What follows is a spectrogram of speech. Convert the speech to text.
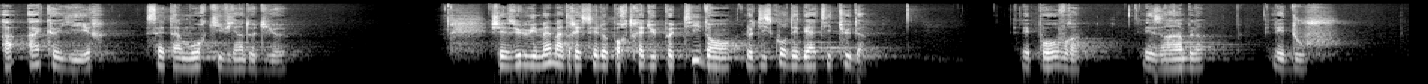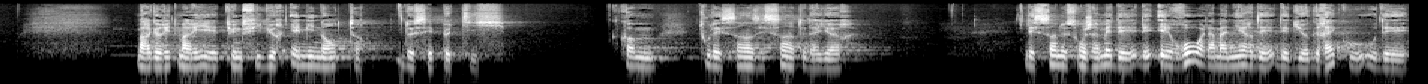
à accueillir cet amour qui vient de Dieu. Jésus lui-même a dressé le portrait du petit dans le discours des béatitudes. Les pauvres, les humbles, les doux. Marguerite Marie est une figure éminente de ces petits, comme tous les saints et saintes d'ailleurs. Les saints ne sont jamais des, héros à la manière des, dieux grecs ou, des,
